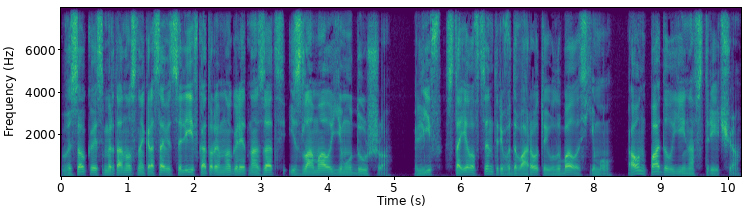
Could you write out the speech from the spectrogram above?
Высокая смертоносная красавица Лив, которая много лет назад изломала ему душу. Лив стояла в центре водоворота и улыбалась ему, а он падал ей навстречу.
